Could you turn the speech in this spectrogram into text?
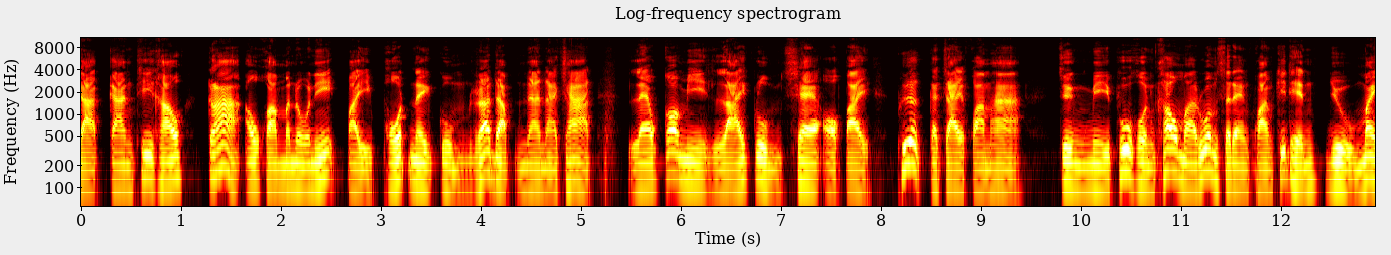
จากการที่เขากล้าเอาความมโนนี้ไปโพสในกลุ่มระดับนานาชาติ แล้วก็มีหลายกลุ่มแชร์ออกไป เพื่อกระจายความฮาจึงมีผู้คนเข้ามาร่วมแสดงความคิดเห็นอยู่ไม่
